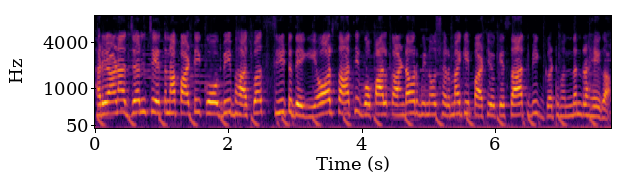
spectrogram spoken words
हरियाणा जन चेतना पार्टी को भी भाजपा सीट देगी और साथ ही गोपाल कांडा और विनोद शर्मा की पार्टियों के साथ भी गठबंधन रहेगा।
